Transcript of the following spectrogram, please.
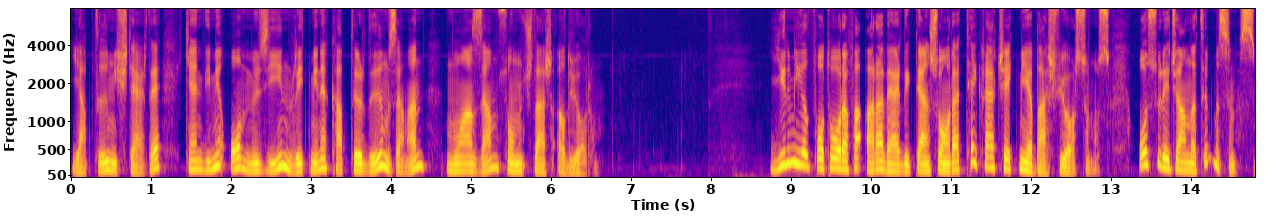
Yaptığım işlerde kendimi o müziğin ritmine kaptırdığım zaman muazzam sonuçlar alıyorum. 20 yıl fotoğrafa ara verdikten sonra tekrar çekmeye başlıyorsunuz. O süreci anlatır mısınız?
